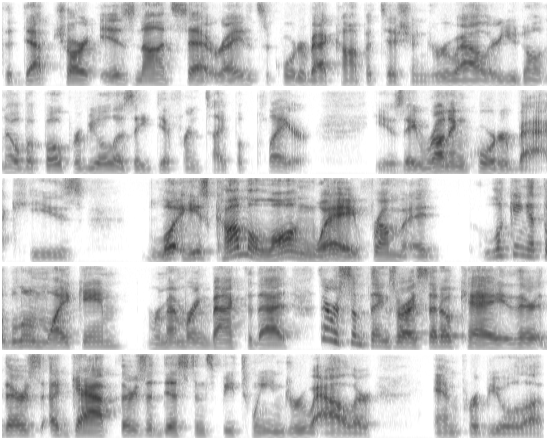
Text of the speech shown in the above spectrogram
the depth chart is not set, right? It's a quarterback competition. Drew Allar, you don't know, but Beau Pribula is a different type of player. He is a running quarterback. He's he's come a long way from a, looking at the blue and white game remembering back to that, there were some things where I said, okay, there, there's a gap, there's a distance between Drew Allar and Pribula.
